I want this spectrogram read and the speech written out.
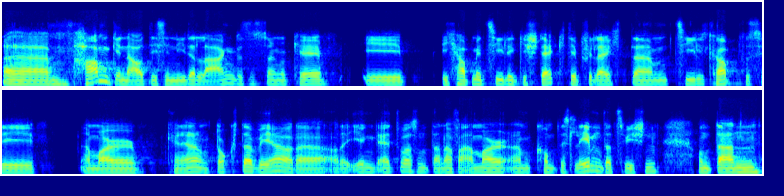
ähm, haben genau diese Niederlagen, dass sie sagen, okay, ich ich habe mir Ziele gesteckt. Ich habe vielleicht ähm, Ziel gehabt, dass ich einmal, keine Ahnung, Doktor wäre oder, oder irgendetwas und dann auf einmal ähm, kommt das Leben dazwischen und dann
